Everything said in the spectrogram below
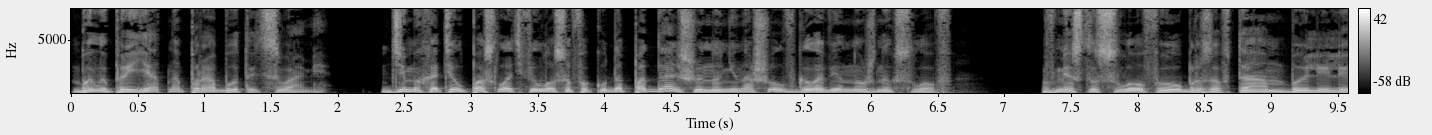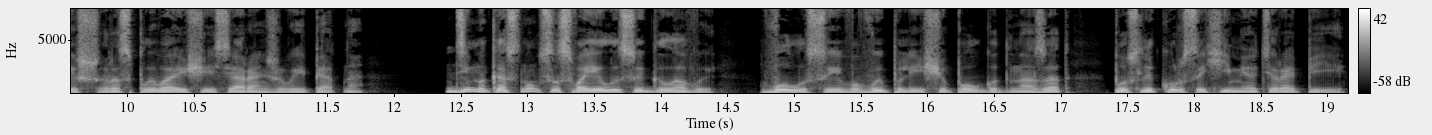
Было приятно поработать с вами». Дима хотел послать философа куда подальше, но не нашел в голове нужных слов. Вместо слов и образов там были лишь расплывающиеся оранжевые пятна. Дима коснулся своей лысой головы. Волосы его выпали еще полгода назад, после курса химиотерапии.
